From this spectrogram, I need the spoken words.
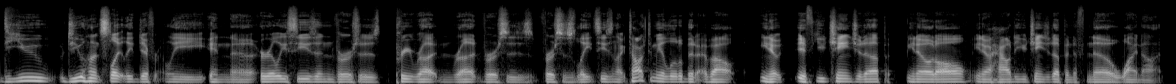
do you do you hunt slightly differently in the early season versus pre-rut and rut versus versus late season? Like talk to me a little bit about you know if you change it up you know at all you know how do you change it up and if no why not?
